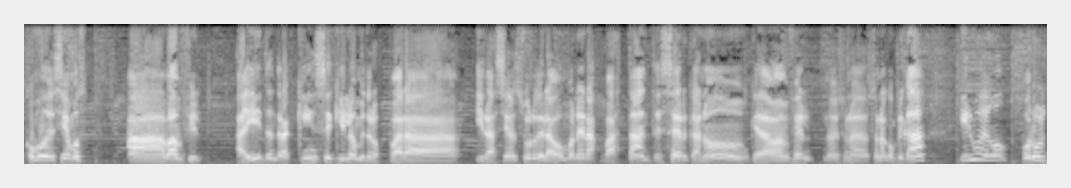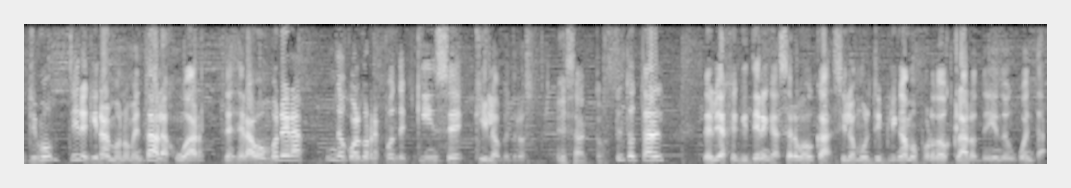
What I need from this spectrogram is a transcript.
como decíamos, a Banfield. Ahí tendrá 15 kilómetros para ir hacia el sur de la bombonera, bastante cerca, ¿no? Queda Banfield, no es una zona complicada. Y luego, por último, tiene que ir al Monumental a jugar desde la bombonera, lo cual corresponde 15 kilómetros. Exacto. El total del viaje que tiene que hacer Boca, si lo multiplicamos por dos, claro, teniendo en cuenta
